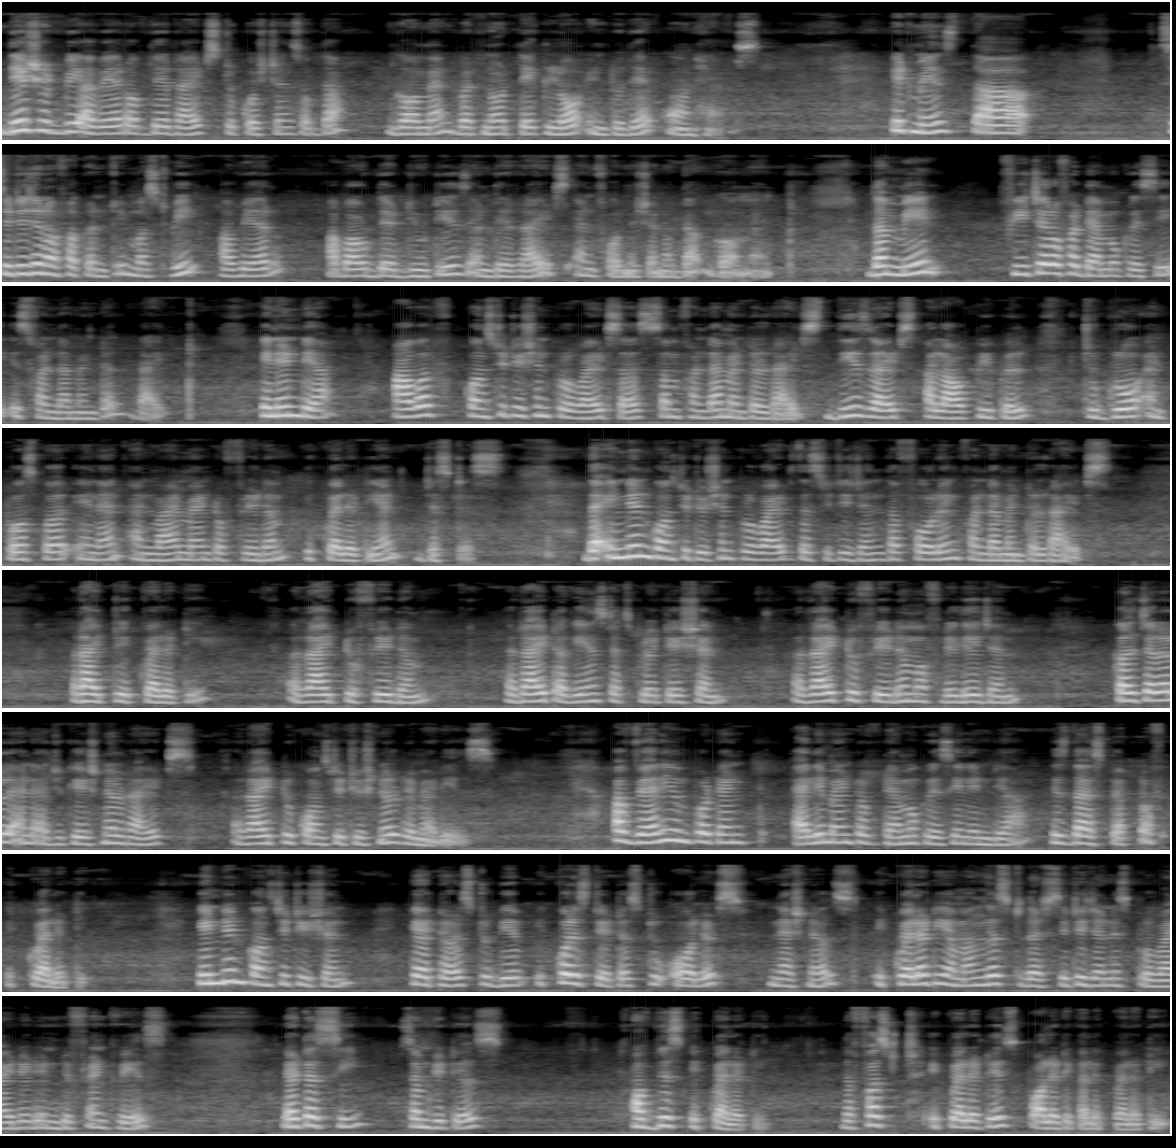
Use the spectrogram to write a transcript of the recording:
They should be aware of their rights to questions of the government but not take law into their own hands. It means the citizen of a country must be aware about their duties and their rights and formation of the government. The main feature of a democracy is fundamental right. In India, our constitution provides us some fundamental rights. These rights allow people to grow and prosper in an environment of freedom, equality and justice. The Indian constitution provides the citizen the following fundamental rights right to equality, right to freedom, right against exploitation, right to freedom of religion, cultural and educational rights, right to constitutional remedies. A very important element of democracy in India is the aspect of equality. Indian constitution caters to give equal status to all its nationals. Equality amongst the citizen is provided in different ways. Let us see some details of this equality. The first equality is political equality.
